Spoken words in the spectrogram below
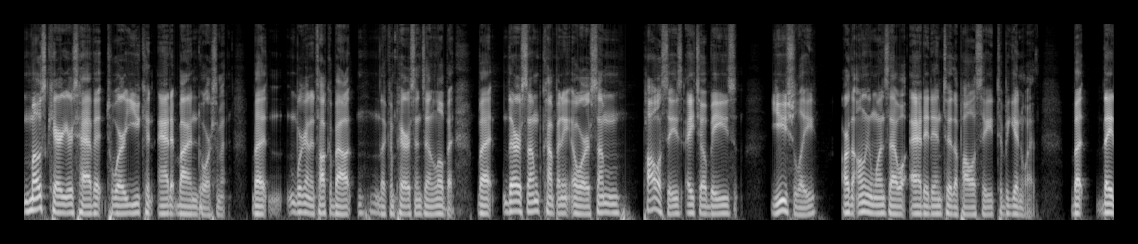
most carriers have it to where you can add it by endorsement but we're going to talk about the comparisons in a little bit. But there are some company or some policies, HOBs usually are the only ones that will add it into the policy to begin with. But they,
